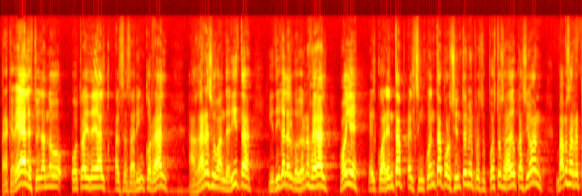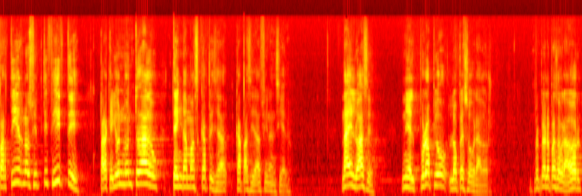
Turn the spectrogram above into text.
Para que vea, le estoy dando otra idea al, Cesarín Corral. Agarre su banderita y dígale al gobierno federal, oye, el 40, el 50% de mi presupuesto se va a educación, vamos a repartirnos 50-50 para que yo en un momento dado tenga más capacidad, financiera. Nadie lo hace, ni el propio López Obrador. El propio López Obrador,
